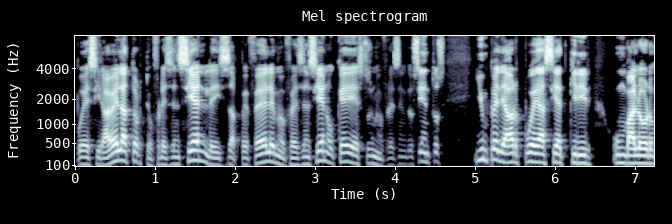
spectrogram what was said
puedes ir a Bellator, te ofrecen 100, le dices a PFL, me ofrecen 100, ok, estos me ofrecen 200 y un peleador puede así adquirir un valor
